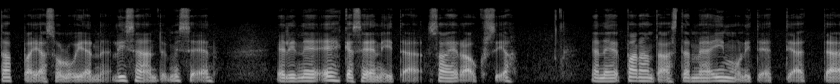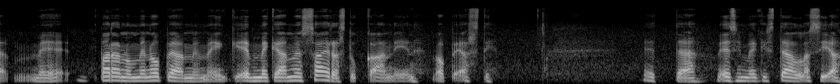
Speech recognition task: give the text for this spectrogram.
tappajasolujen lisääntymiseen. Eli ne ehkäisee niitä sairauksia ja ne parantaa sitä meidän immuniteettia, että me parannumme nopeammin, emmekä myös sairastukaan niin nopeasti. Että esimerkiksi tällaisia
